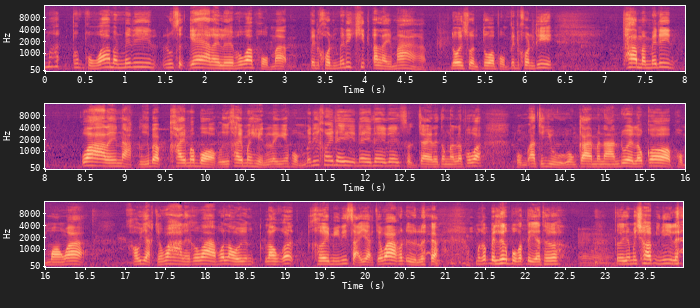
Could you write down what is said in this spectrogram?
ไม่ผมผมว่ามันไม่ได้รู้สึกแย่อะไรเลย เพราะว่าผมอะเป็นคนไม่ได้คิดอะไรมากครับ โดยส่วนตัวผมเป็นคนที่ถ้ามันไม่ได้ว่าอะไรหนักหรือแบบใครมาบอกหรือใครมาเห็นอะไรเงี้ยผมไม่ได้ค่อยได้ได้ได้ได้สนใจอะไรตรงนั้น แล้วเพราะว่าผมอาจจะอยู่วงการมานานด้วย แล้วก็ผมมองว่าเขาอยากจะว่าอะไรก็ว่า เพราะเรายังเราก็เคยมีนิสัยอยากจะว่าคนอื่นเลยอะมันก็เป็นเรื่องปกติอะเธอ เออ เธอยังไม่ชอบอีนี่เลย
